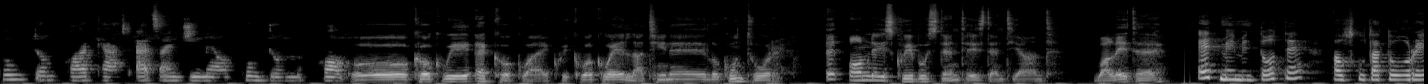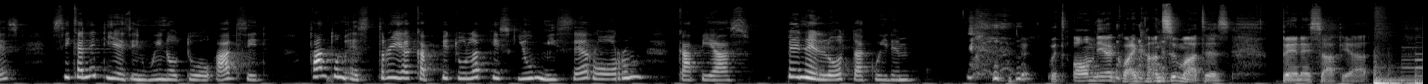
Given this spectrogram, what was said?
punctum podcast at sign gmail.com O coqui et coquae qui quoque latine locuntur et omnes quibus dentes dentiant. Valete. Et mementote auscultatores si caneties in vino tuo adsit tantum est tria capitula piscium miserorum capias bene lota quidem. ut omnia quae consumatis, bene sapiat.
